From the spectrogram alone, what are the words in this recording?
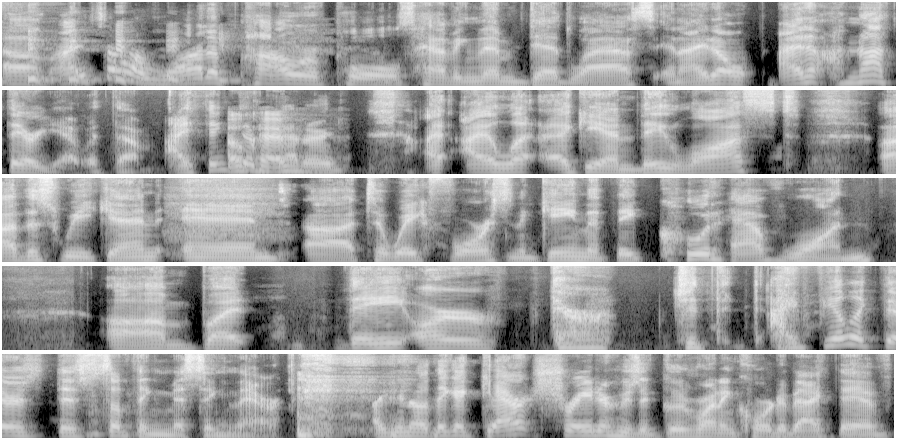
Um, I saw a lot of power polls having them dead last, and I don't, I don't, I'm not there yet with them. I think they're better. I, I again, they lost uh, this weekend and uh, to Wake Forest in a game that they could have won, um, but they are they're. Just, I feel like there's there's something missing there. uh, you know, they got Garrett Shrader, who's a good running quarterback. They have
